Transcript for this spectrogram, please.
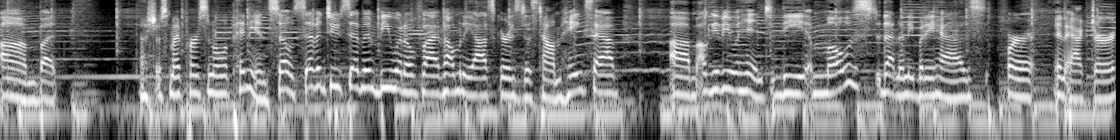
um, but that's just my personal opinion. So, 727 B105, how many Oscars does Tom Hanks have? Um, I'll give you a hint. The most that anybody has for an actor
